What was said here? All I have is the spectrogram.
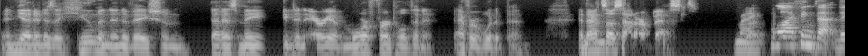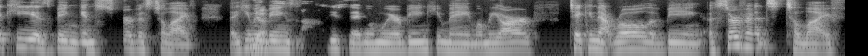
And yet it is a human innovation that has made an area more fertile than it ever would have been. And that's mm. us at our best. Right. But, well, I think that the key is being in service to life. That human yes. beings, you say, when we are being humane, when we are taking that role of being a servant to life,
